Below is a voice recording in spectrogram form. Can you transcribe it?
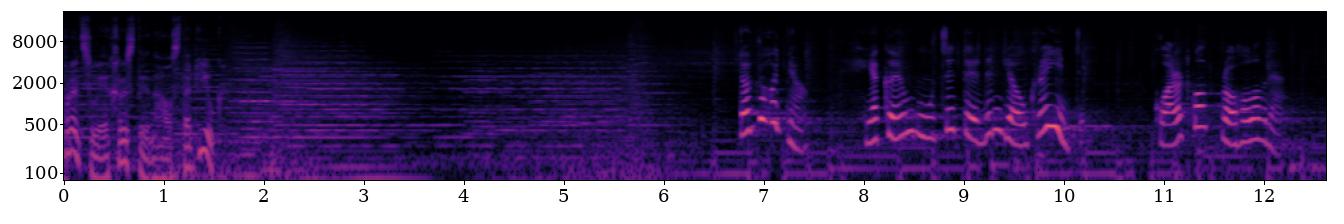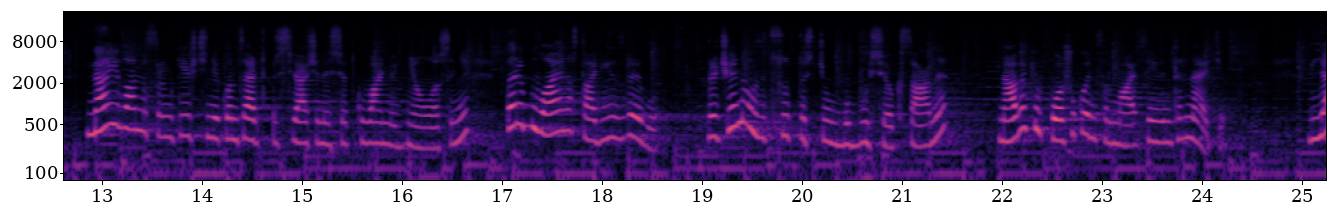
працює Христина Остап'юк. Доброго дня! Яким був цей тиждень для українців? Коротко про головне. На Івано-Франківщині концерт, присвячений святкуванню Дня осені, перебуває на стадії зриву. Причина у відсутності у бабусі Оксани навиків пошуку інформації в інтернеті. Для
